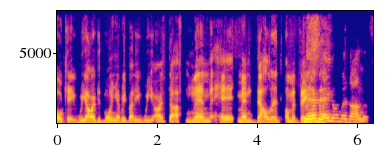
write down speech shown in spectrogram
Okay, we are. Good morning, everybody. We are Daf Mem He Mem Dalid Omid Beis. Mem Omid Aleph.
